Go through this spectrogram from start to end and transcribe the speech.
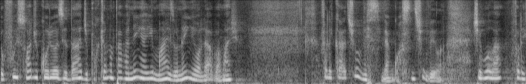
Eu fui só de curiosidade, porque eu não estava nem aí mais, eu nem olhava mais. Falei, cara, deixa eu ver esse negócio, deixa eu ver lá. Chegou lá, falei,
